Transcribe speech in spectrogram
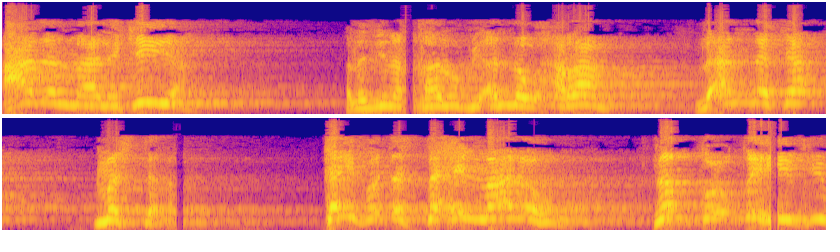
عدا المالكية. الذين قالوا بأنه حرام لأنك ما اشترى. كيف تستحل ماله؟ لم تعطيه في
